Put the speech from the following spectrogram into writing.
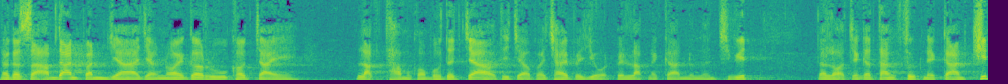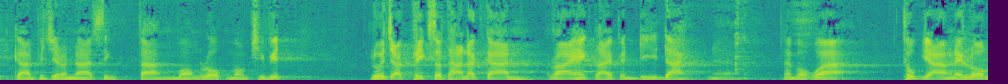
แล้วก็สามด้านปัญญาอย่างน้อยก็รู้เข้าใจหลักธรรมของพระพุทธเจ้าที่จะเอาไปใช้ประโยชน์เป็นหลักในการดำเนินชีวิต ตลอดจนกระทั่งฝึกในการคิดการพิจารณาสิ่งต่างมองโลกมองชีวิต รู้จักพลิกสถานการณ์ร้ายให้กลายเป็นดีได้นะท่านบอกว่า ทุกอย่างในโลก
